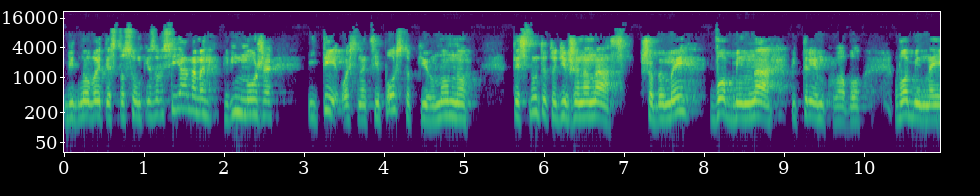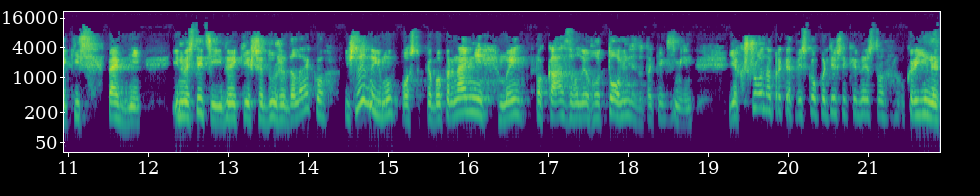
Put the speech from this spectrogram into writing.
відновити стосунки з росіянами, він може йти ось на ці поступки, умовно тиснути тоді вже на нас, щоб ми в обмін на підтримку або в обмін на якісь певні інвестиції, до яких ще дуже далеко, йшли на йому поступки, бо принаймні ми показували готовність до таких змін. Якщо, наприклад, військово-політичне керівництво України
